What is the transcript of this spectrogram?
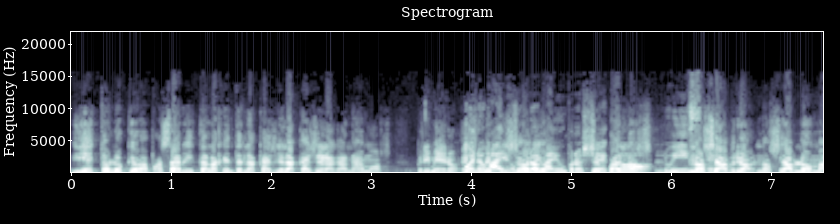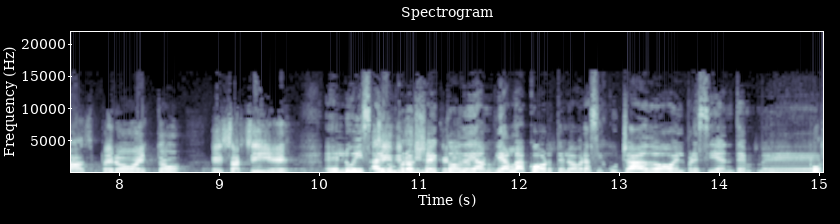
Y esto es lo que va a pasar y está la gente en la calle, la calle la ganamos. Primero, Bueno, es un hay un pro- episodio hay un del cual no, proyecto, Luis, no se eh, abrió, no se habló más, pero esto es así, ¿eh? Eh, Luis, hay Sí, un proyecto de ampliar la Corte, lo habrás escuchado. El presidente eh, Por.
